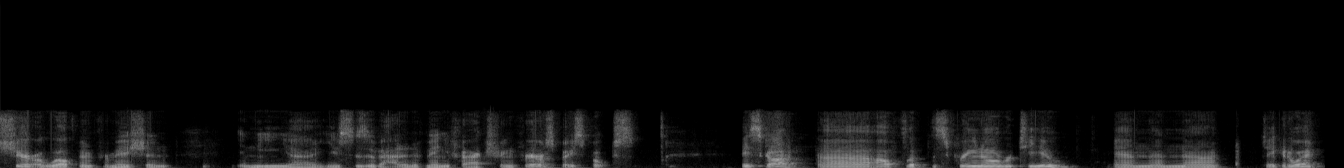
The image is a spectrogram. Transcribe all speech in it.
share a wealth of information in the uh, uses of additive manufacturing for aerospace folks. Hey Scott, uh, I'll flip the screen over to you, and then uh, take it away.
